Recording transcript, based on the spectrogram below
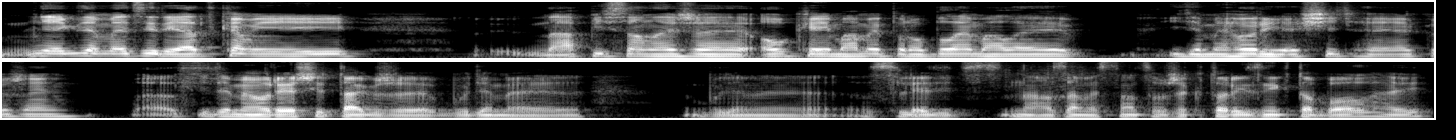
niekde medzi riadkami napísané, že OK, máme problém, ale ideme ho riešiť, hej, akože... Ideme ho riešiť tak, že budeme, budeme sliediť na zamestnancov, že ktorý z nich to bol, hej,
